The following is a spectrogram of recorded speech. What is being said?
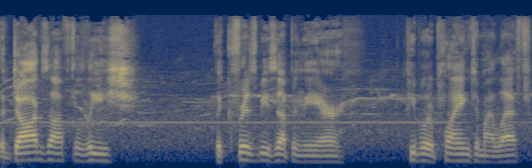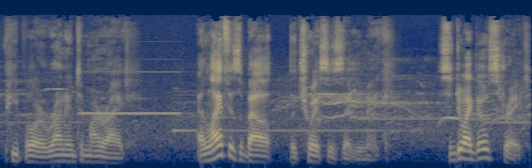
The dog's off the leash, the frisbee's up in the air. People are playing to my left, people are running to my right. And life is about the choices that you make. So, do I go straight?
